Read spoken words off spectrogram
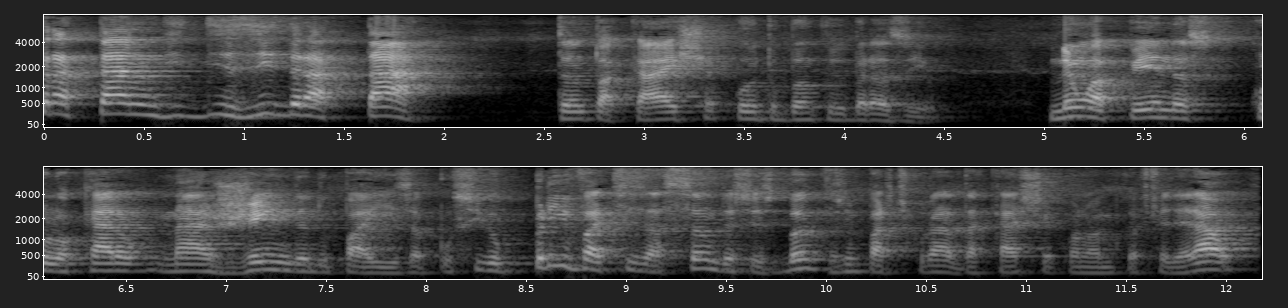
trataram de desidratar tanto a Caixa quanto o Banco do Brasil. Não apenas colocaram na agenda do país a possível privatização desses bancos, em particular da Caixa Econômica Federal,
